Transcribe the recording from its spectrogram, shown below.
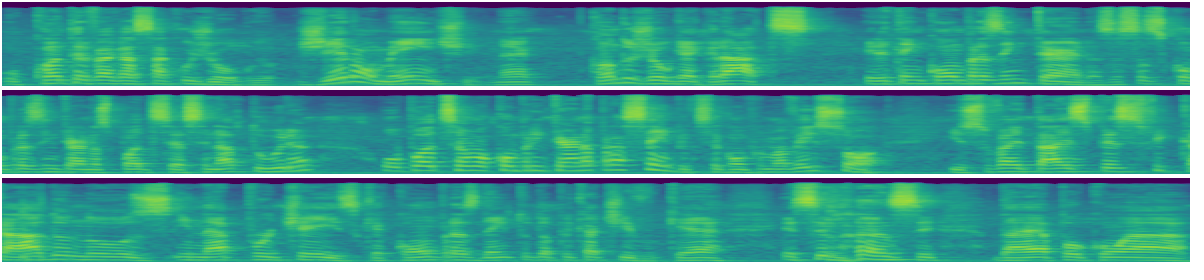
o quanto ele vai gastar com o jogo. Geralmente, né, quando o jogo é grátis, ele tem compras internas. Essas compras internas pode ser assinatura ou pode ser uma compra interna para sempre, que você compra uma vez só. Isso vai estar especificado nos in-app purchase, que é compras dentro do aplicativo, que é esse lance da Apple com a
